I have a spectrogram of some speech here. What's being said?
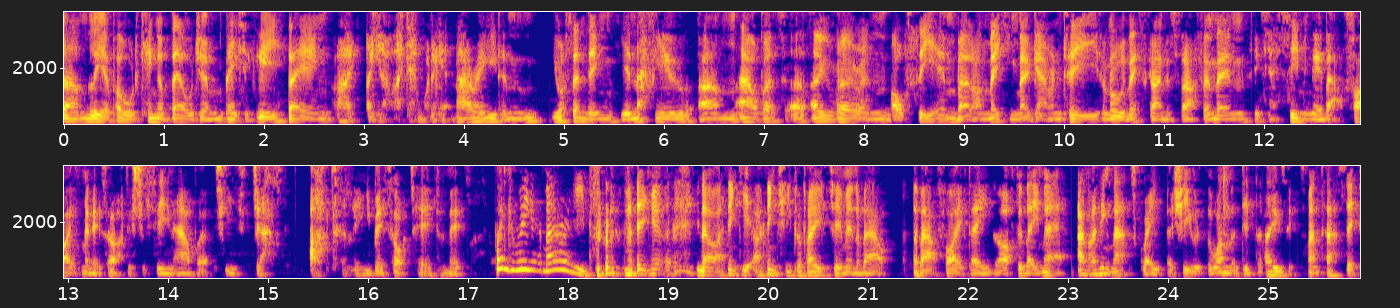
um, Leopold, King of Belgium, basically saying, I, you know, I don't want to get married, and you're sending your nephew um, Albert uh, over, and I'll see him, but I'm making no guarantees, and all this kind of stuff. And then, you know, seemingly about five minutes after she's seen Albert, she's just utterly besotted, and it's when can we get married, sort of thing. You know, I think he, I think she proposed to him in about about five days after they met. And I think that's great that she was the one that did the pose. It's fantastic.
